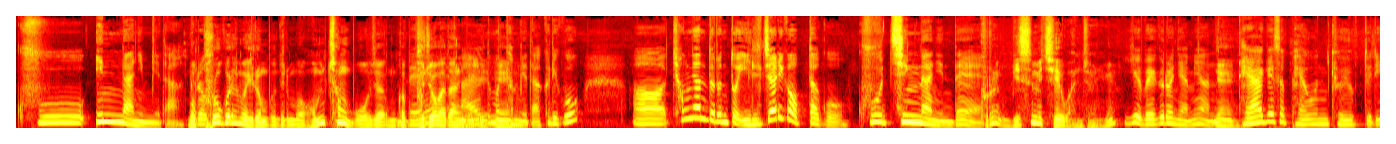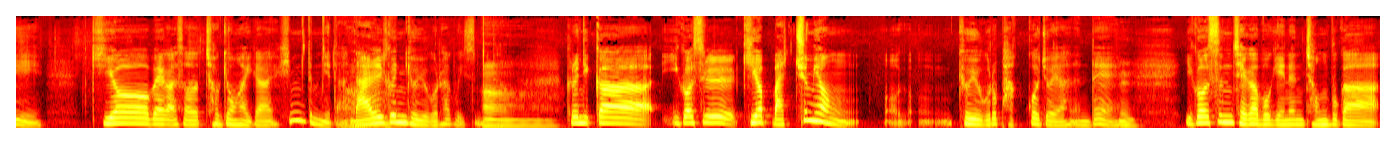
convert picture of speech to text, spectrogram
구인난입니다. 뭐 프로그래머 이런 분들이 뭐 엄청 뭐죠? 그러니까 네, 부족하다는 말도 얘기. 못합니다. 그리고 어, 청년들은 또 일자리가 없다고 구직난인데. 그런 미스매치예요, 완전히. 이게 왜 그러냐면 네. 대학에서 배운 교육들이 기업에 가서 적용하기가 힘듭니다. 아. 낡은 교육을 하고 있습니다. 아. 그러니까 이것을 기업 맞춤형 어, 교육으로 바꿔줘야 하는데 네. 이것은 제가 보기에는 정부가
